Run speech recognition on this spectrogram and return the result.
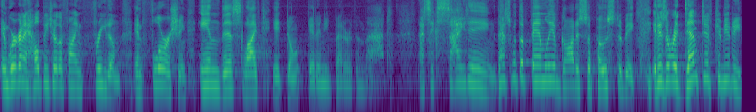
And we're going to help each other find freedom and flourishing in this life. It don't get any better than that. That's exciting. That's what the family of God is supposed to be. It is a redemptive community.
